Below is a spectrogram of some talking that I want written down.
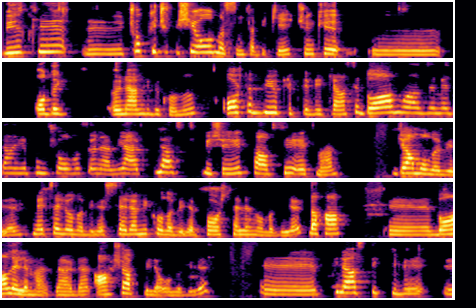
büyüklüğü e, çok küçük bir şey olmasın tabii ki. Çünkü e, o da önemli bir konu. Orta büyüklükte bir kase doğal malzemeden yapılmış olması önemli. Yani plastik bir şeyi tavsiye etmem. Cam olabilir, metal olabilir, seramik olabilir, porselen olabilir. Daha e, doğal elementlerden ahşap bile olabilir. E, plastik gibi e,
